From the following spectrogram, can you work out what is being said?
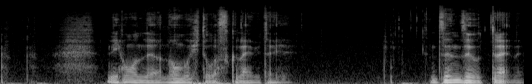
日本では飲む人が少ないみたいで。全然売ってないね。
